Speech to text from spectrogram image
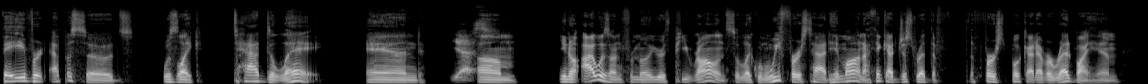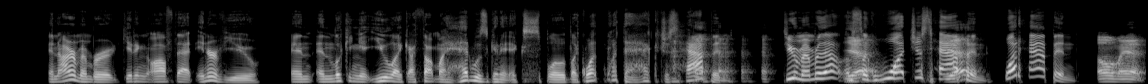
favorite episodes was like Tad DeLay and yes. um you know, I was unfamiliar with Pete Rollins. So like when we first had him on, I think I just read the the first book I'd ever read by him. And I remember getting off that interview and and looking at you like I thought my head was gonna explode. Like what what the heck just happened? Do you remember that? I was Yeah. like, what just happened? What happened? oh man,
